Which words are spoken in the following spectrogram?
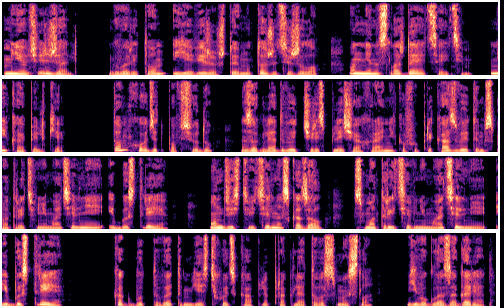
«Мне очень жаль», — говорит он, и я вижу, что ему тоже тяжело. Он не наслаждается этим. Ни капельки. Том ходит повсюду, заглядывает через плечи охранников и приказывает им смотреть внимательнее и быстрее. Он действительно сказал «смотрите внимательнее и быстрее», как будто в этом есть хоть капля проклятого смысла. Его глаза горят.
